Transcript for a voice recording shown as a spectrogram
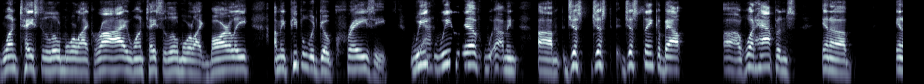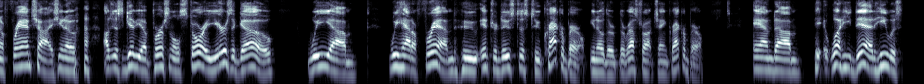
one tasted a little more like rye one tasted a little more like barley i mean people would go crazy we yeah. we live i mean um, just just just think about uh, what happens in a in a franchise. You know, I'll just give you a personal story. Years ago, we um, we had a friend who introduced us to Cracker Barrel. You know, the the restaurant chain Cracker Barrel, and um, what he did, he was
